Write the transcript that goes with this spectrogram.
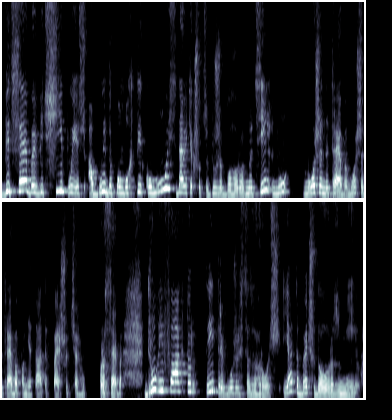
від себе відщіпуєш, аби допомогти комусь, навіть якщо це дуже благородна ціль, ну може не треба, може треба пам'ятати в першу чергу. Про себе. Другий фактор ти тривожишся за гроші. Я тебе чудово розумію.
